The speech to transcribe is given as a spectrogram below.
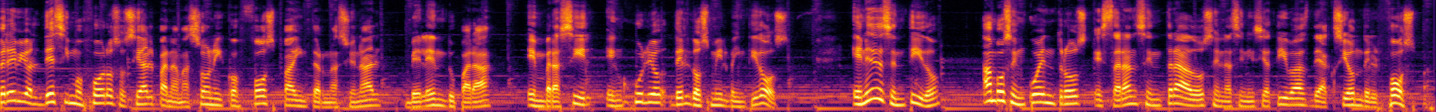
previo al décimo Foro Social Panamazónico FOSPA Internacional Belén du Pará en Brasil en julio del 2022. En ese sentido, Ambos encuentros estarán centrados en las iniciativas de acción del FOSPA,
